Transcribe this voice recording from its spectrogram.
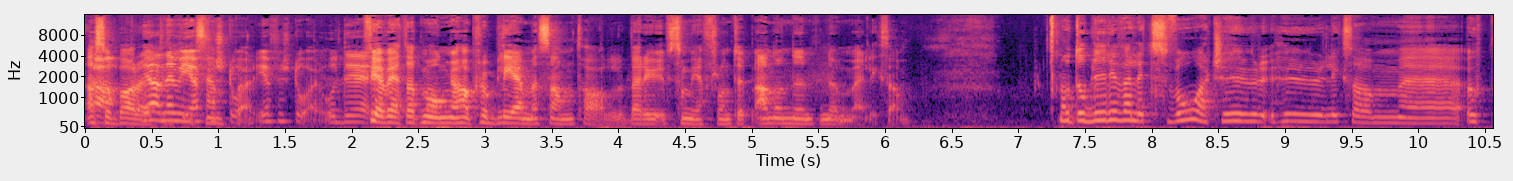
Alltså ja. bara ja, nej, men jag exempel. förstår. Jag förstår. Och det, För jag vet att många har problem med samtal där det, som är från typ anonymt nummer liksom. Och då blir det väldigt svårt. Hur, hur, liksom, eh, upp,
